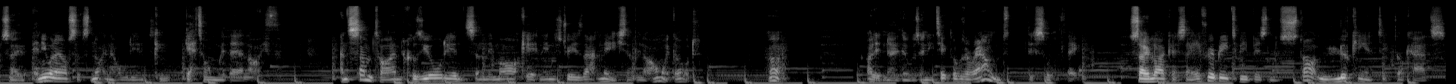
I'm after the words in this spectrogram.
so anyone else that's not in that audience can get on with their life. And sometimes, because the audience and the market and the industry is that niche, they'll be like, oh my god, huh, I didn't know there was any TikToks around this sort of thing. So, like I say, if you're a B2B business, start looking at TikTok ads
